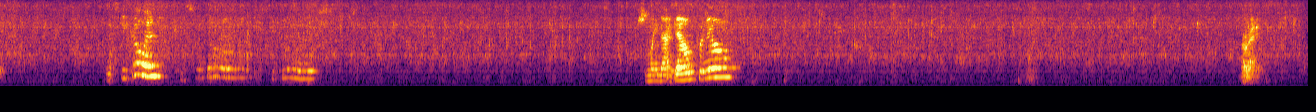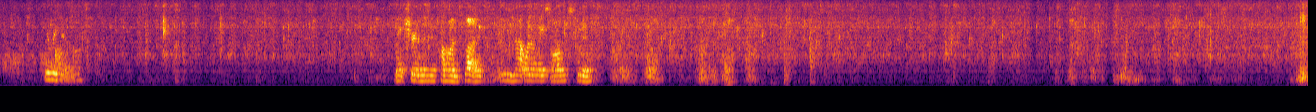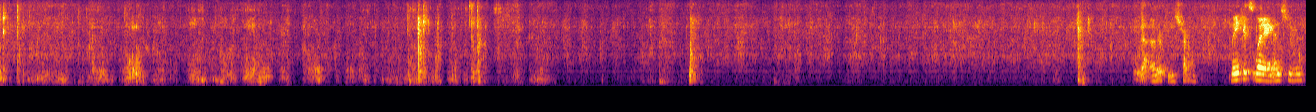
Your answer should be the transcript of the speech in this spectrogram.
Let's keep going. Let's keep going. Let's keep going. Lay that down for now. All right. Here we go. Make sure that you come unplugged. You do not want to waste all this glue. That other piece trying to make its way into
